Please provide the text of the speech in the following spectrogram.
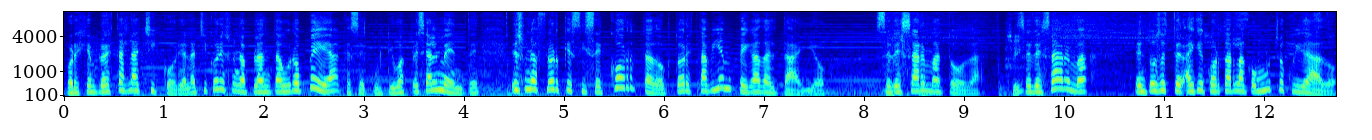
por ejemplo, esta es la chicoria. La chicoria es una planta europea que se cultivó especialmente. Es una flor que si se corta, doctor, está bien pegada al tallo. Se desarma toda. Se desarma entonces hay que cortarla con mucho cuidado.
